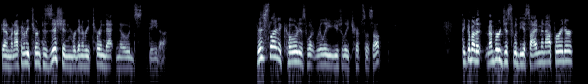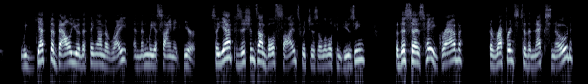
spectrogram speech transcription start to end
Again, we're not going to return position, we're going to return that node's data. This line of code is what really usually trips us up. Think about it. Remember, just with the assignment operator, we get the value of the thing on the right and then we assign it here. So, yeah, positions on both sides, which is a little confusing. But this says, hey, grab the reference to the next node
